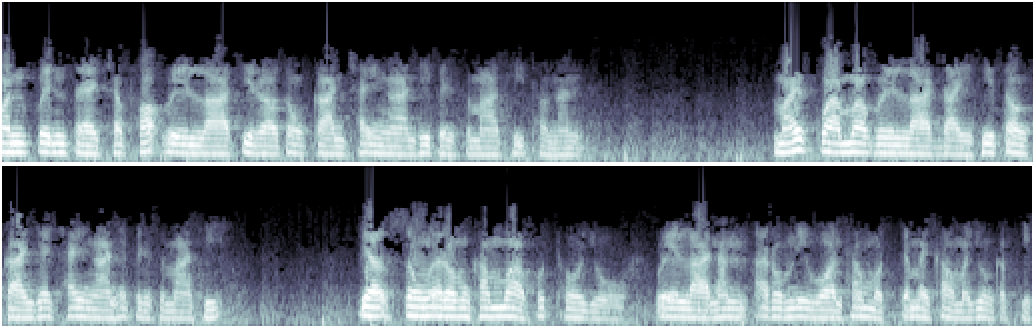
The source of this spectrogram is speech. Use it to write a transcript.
มันเป็นแต่เฉพาะเวลาที่เราต้องการใช้งานที่เป็นสมาธิเท่านั้น หมายความว่าเวลาใดที่ต้องการจะใช้งานให้เป็นสมาธิจะทรงอารมณ์คำว่าพุทโธอยู่ เวลานั้นอารมณ์นิวรณ์ทั้งหมดจะไม่เข้ามายุ่งกับจิต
